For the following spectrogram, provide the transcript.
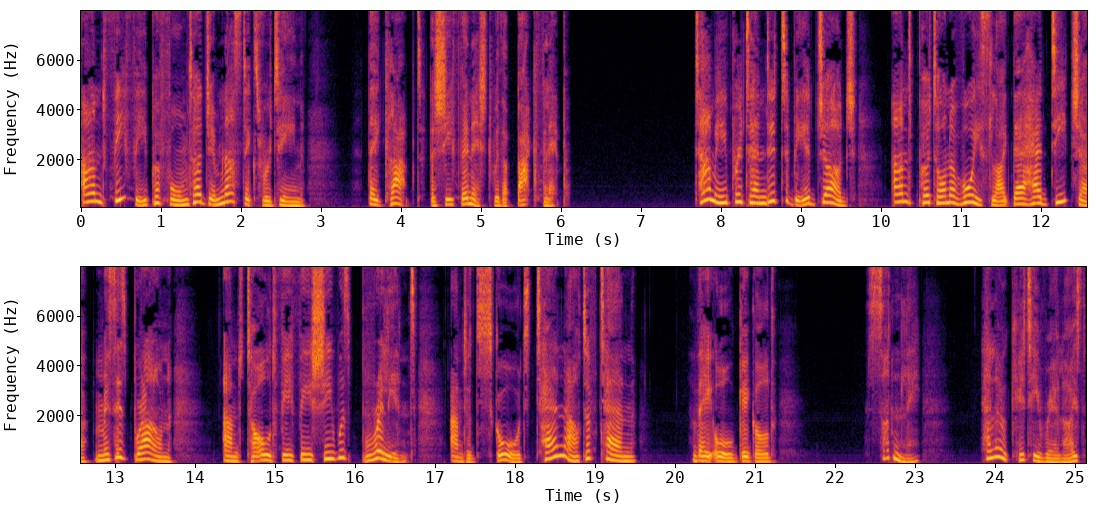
and Fifi performed her gymnastics routine. They clapped as she finished with a backflip. Tammy pretended to be a judge and put on a voice like their head teacher, Mrs. Brown, and told Fifi she was brilliant and had scored 10 out of 10. They all giggled. Suddenly, Hello Kitty realized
